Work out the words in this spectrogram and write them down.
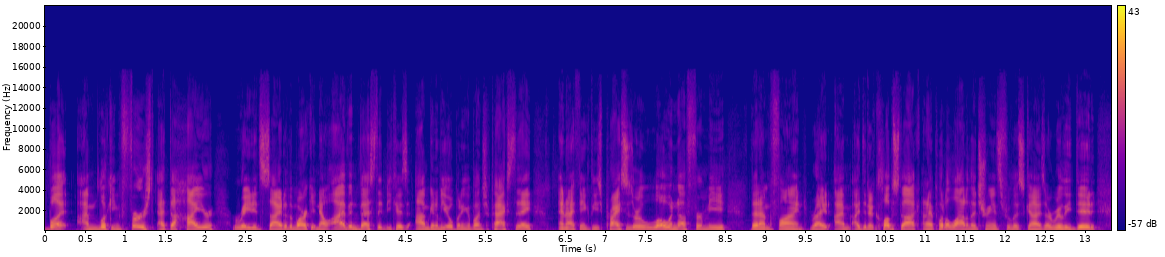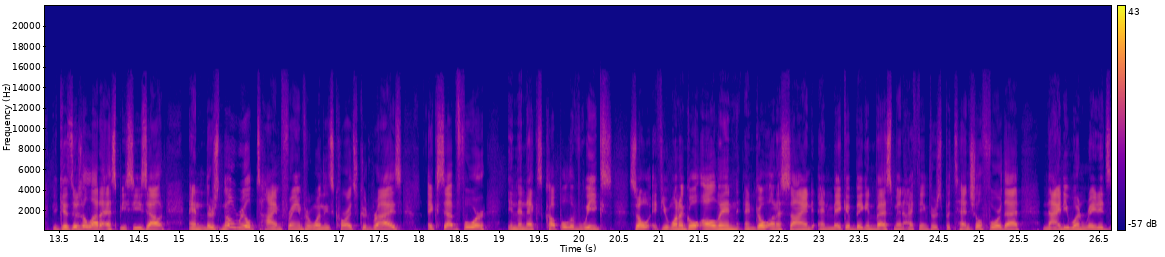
But I'm looking first at the higher rated side of the market. Now, I've invested because I'm going to be opening a bunch of packs today, and I think these prices are low enough for me that I'm fine, right? I'm, I did a club stock and I put a lot on the transfer list, guys. I really did because there's a lot of SBCs out and there's no real time frame for when these cards could rise, except for in the next couple of weeks. So if you want to go all in and go unassigned and make a big investment, I think there's potential for that. 91 rated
